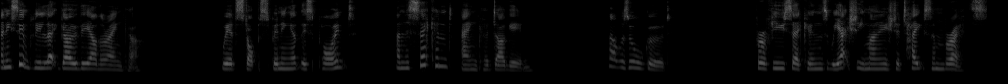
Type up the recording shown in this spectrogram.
and he simply let go the other anchor. We had stopped spinning at this point, and the second anchor dug in. That was all good. For a few seconds, we actually managed to take some breaths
